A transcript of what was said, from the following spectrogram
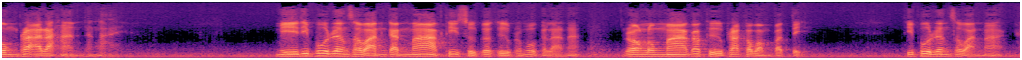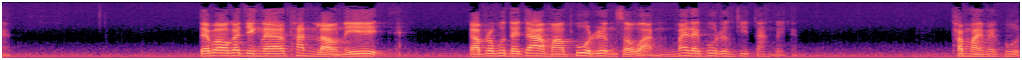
องค์พระอรหันต์ทั้งหลาย มีที่พูดเรื่องสวรรค์กันมากที่สุดก็คือพระโมคคัลลานะ รองลงมาก็คือพระกวัมปติ ที่พูดเรื่องสวรรค์มากฮะแต่เอาก็จริงแล้วท่านเหล่านี้กับพระพุทธเจ้ามาพูดเรื่องสวรรค์ ไม่ได้พูดเรื่องที่ตั้งด้วยกันทำไมไม่พูด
